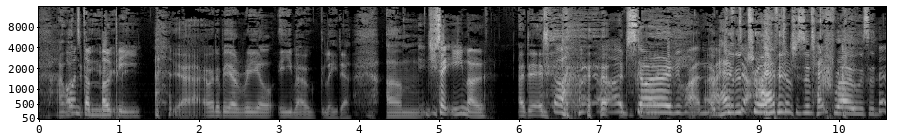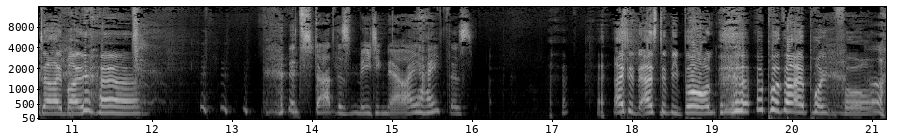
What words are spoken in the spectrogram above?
I, want want, the mopey. really- yeah, I want to be a real emo leader. Um, Did you say emo? I did. I'm just gonna, sorry, like, everyone. I'm I have going to, draw I have to pictures of take- crows and dye my hair. Let's start this meeting now. I hate this. I didn't ask to be born. I put that at point four.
